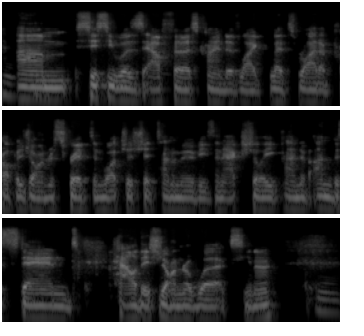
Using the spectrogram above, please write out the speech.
Mm. um sissy was our first kind of like let's write a proper genre script and watch a shit ton of movies and actually kind of understand how this genre works you know Mm.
